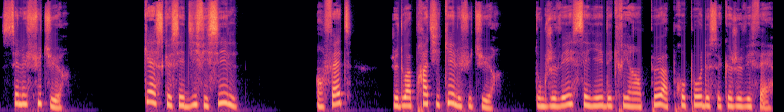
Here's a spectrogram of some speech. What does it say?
c'est le futur. Qu'est-ce que c'est difficile? En fait, je dois pratiquer le futur, donc je vais essayer d'écrire un peu à propos de ce que je vais faire,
